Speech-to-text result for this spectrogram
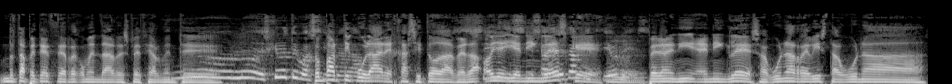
no te apetece recomendar especialmente. No, no, es que no tengo así Son nada particulares casi todas, ¿verdad? Sí, Oye, ¿y en sí, inglés qué? Pero en, en inglés, ¿alguna revista, alguna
